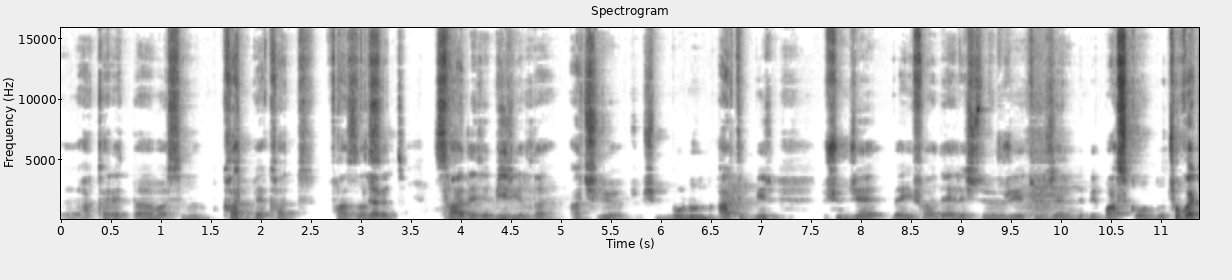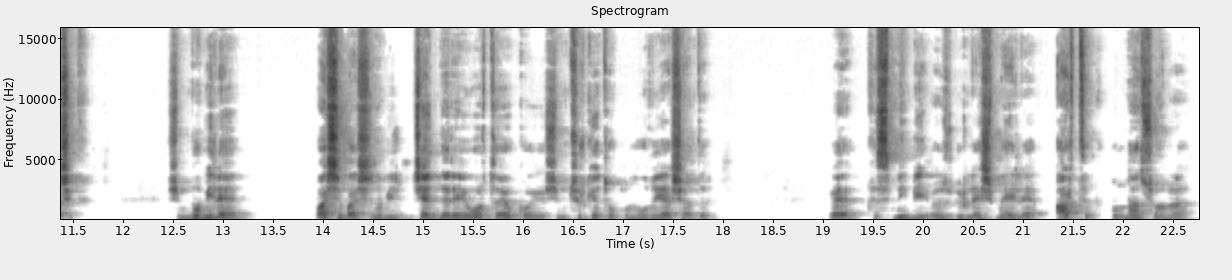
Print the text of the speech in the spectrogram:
e, hakaret davasının kat be kat fazlası evet sadece bir yılda açılıyor. Şimdi bunun artık bir düşünce ve ifade eleştiri hürriyeti üzerinde bir baskı olduğu çok açık. Şimdi bu bile başlı başına bir cendereyi ortaya koyuyor. Şimdi Türkiye toplumu bunu yaşadı. Ve kısmi bir özgürleşmeyle artık bundan sonra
